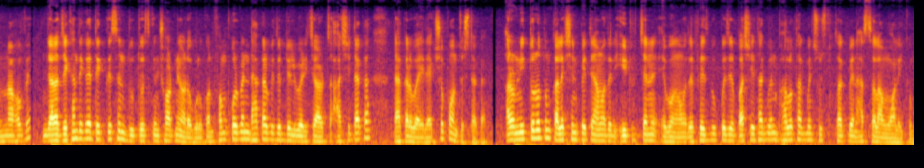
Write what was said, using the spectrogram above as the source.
উন্না হবে। যারা যেখান থেকে দেখতেছেন দ্রুত স্ক্রিনশট নিয়ে অর্ডারগুলো কনফার্ম করবেন। ঢাকার ভিতর ডেলিভারি চার্জ আশি টাকা, ঢাকার বাইরে একশো পঞ্চাশ টাকা। আরও নিত্য নতুন কালেকশন পেতে আমাদের ইউটিউব চ্যানেল এবং আমাদের ফেসবুক পেজের পাশেই থাকবেন। ভালো থাকবেন, সুস্থ থাকবেন। আসসালামু আলাইকুম।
